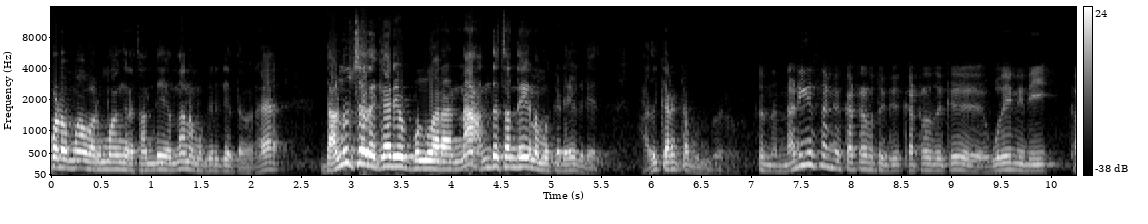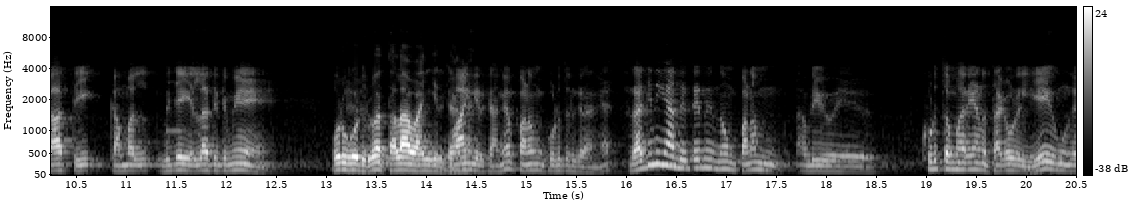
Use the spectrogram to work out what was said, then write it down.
படமாக வருமாங்கிற சந்தேகம் தான் நமக்கு இருக்கே தவிர தனுஷ் அதை கேரி அவுட் பண்ணுவாரான்னா அந்த சந்தேகம் நமக்கு கிடையவே கிடையாது. அது கரெக்டாக பண்ணுவார் அவர். ஸோ இந்த நடிகர் சங்க கட்டுறதுக்கு கட்டுறதுக்கு உதயநிதி கார்த்திக் கமல் விஜய் எல்லாத்திட்டுமே ஒரு கோடி ரூபா தலா வாங்கியிருக்காங்க. வாங்கியிருக்காங்க பணம் கொடுத்துருக்குறாங்க. ரஜினிகாந்த்கிட்டேருந்து இன்னும் பணம் அப்படி கொடுத்த மாதிரியான தகவல் இல்லையே. இவங்க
